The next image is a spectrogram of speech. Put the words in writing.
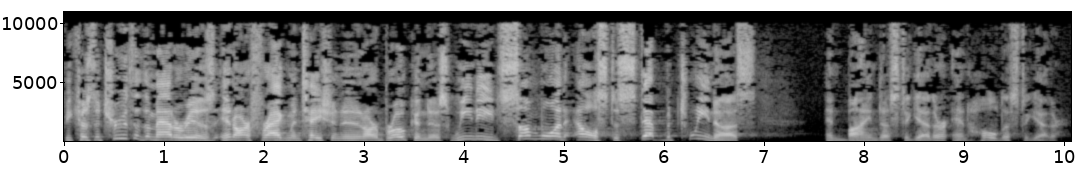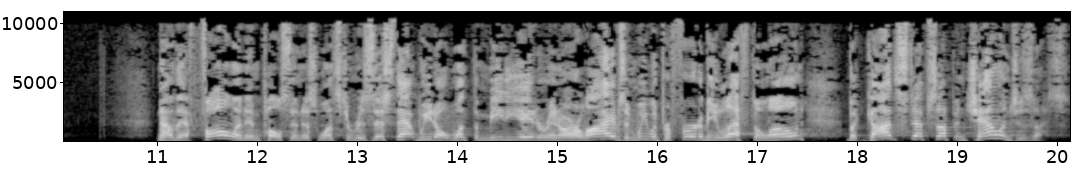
Because the truth of the matter is, in our fragmentation and in our brokenness, we need someone else to step between us and bind us together and hold us together. Now the fallen impulse in us wants to resist that. We don't want the mediator in our lives and we would prefer to be left alone. But God steps up and challenges us.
